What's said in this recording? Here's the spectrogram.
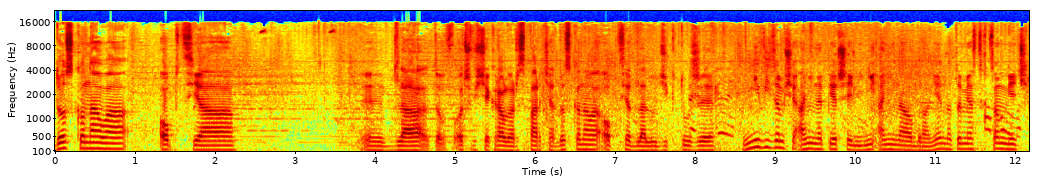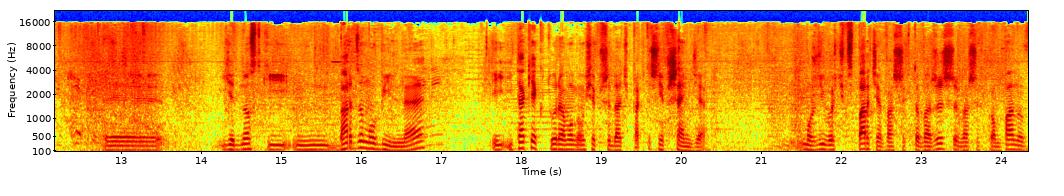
doskonała opcja y, dla, to oczywiście crawler wsparcia, doskonała opcja dla ludzi, którzy nie widzą się ani na pierwszej linii, ani na obronie, natomiast chcą mieć y, jednostki mm, bardzo mobilne i, i takie, które mogą się przydać praktycznie wszędzie. Możliwość wsparcia waszych towarzyszy, waszych kompanów y,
